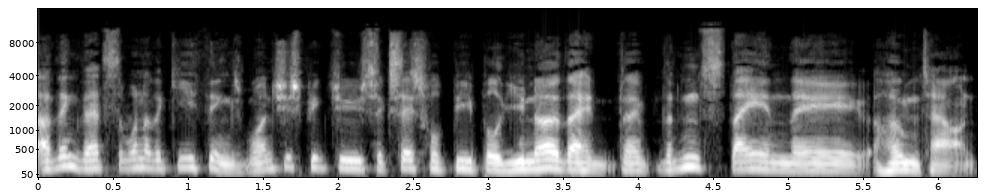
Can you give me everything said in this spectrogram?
I think that's one of the key things. Once you speak to successful people, you know they they didn't stay in their hometown.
